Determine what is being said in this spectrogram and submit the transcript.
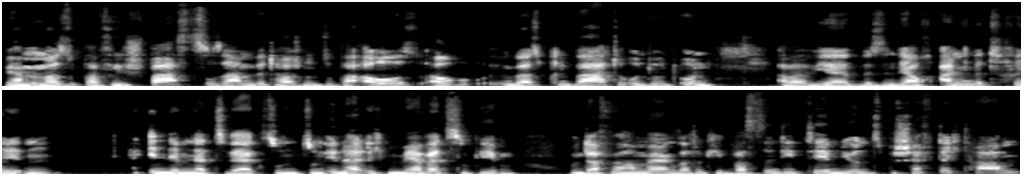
wir haben immer super viel Spaß zusammen, wir tauschen uns super aus, auch übers Private und, und, und. Aber wir, wir sind ja auch angetreten, in dem Netzwerk so, so einen inhaltlichen Mehrwert zu geben. Und dafür haben wir ja gesagt, okay, was sind die Themen, die uns beschäftigt haben?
